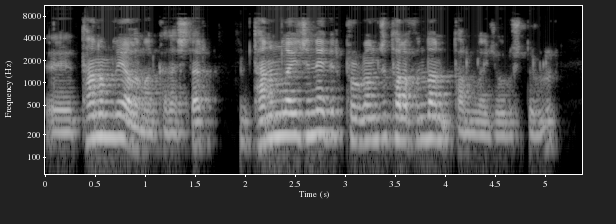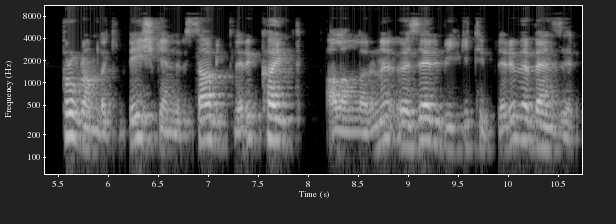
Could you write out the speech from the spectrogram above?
e, tanımlayalım arkadaşlar. Şimdi tanımlayıcı nedir? Programcı tarafından tanımlayıcı oluşturulur. Programdaki değişkenleri, sabitleri, kayıt alanlarını, özel bilgi tipleri ve benzeri.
